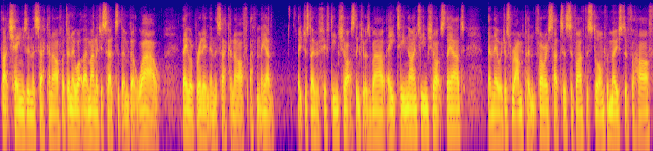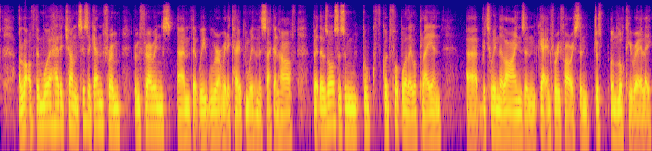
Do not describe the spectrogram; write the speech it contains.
That changed in the second half. I don't know what their manager said to them, but wow, they were brilliant in the second half. I think they had uh, just over 15 shots. I think it was about 18, 19 shots they had and they were just rampant. Forest had to survive the storm for most of the half. A lot of them were headed chances again from from throw-ins um, that we, we weren't really coping with in the second half. But there was also some good, good football they were playing. Uh, between the lines and getting through Forest and just unlucky really.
